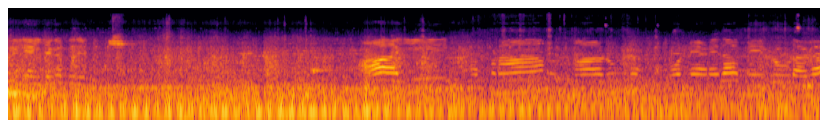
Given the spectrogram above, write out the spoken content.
ਨੂੰ ਹੀ ਲਿਆਈ ਜਗ੍ਹਾ ਮੇਰੇ ਆ ਜੀ ਆਪਣਾ ਮਾੜੂ ਮੋਨਿਆਣੇ ਦਾ ਮੇਨ ਰੋਡ ਹੈਗਾ।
